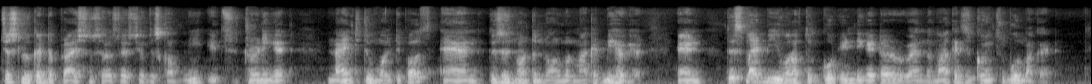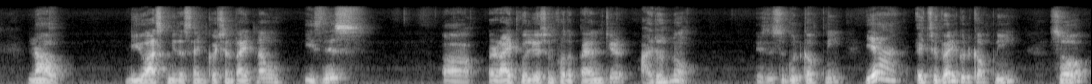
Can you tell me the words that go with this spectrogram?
just look at the price to sales ratio of this company. It's trading at 92 multiples and this is not the normal market behavior. And this might be one of the good indicator when the market is going through bull market. Now, do you ask me the same question right now? Is this uh, a right valuation for the parent Palantir? I don't know. Is this a good company? Yeah, it's a very good company. So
